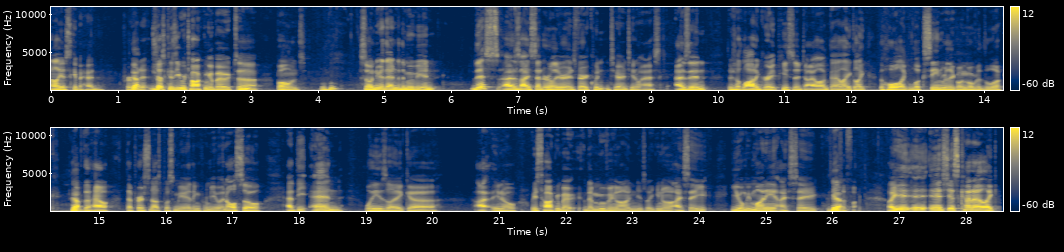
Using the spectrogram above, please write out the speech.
I like to skip ahead for a Yeah, minute, sure. just because you were talking about uh, Bones. Mhm. So near the end of the movie, and this, as I said earlier, is very Quentin Tarantino-esque. As in, there's a lot of great pieces of dialogue that I like, like the whole like look scene where they're going over the look Yep. of the how that person's not supposed to be anything from you, and also at the end when he's like, uh, I, you know, when he's talking about them moving on, he's like, you know, I say you owe me money, I say who gives a fuck. Like it, it, it's just kind of like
